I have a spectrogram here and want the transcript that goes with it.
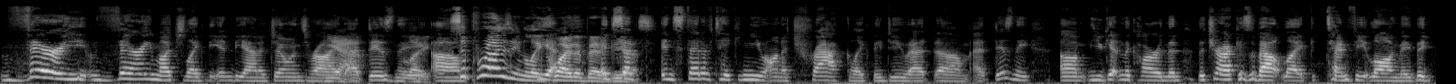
very very much like the Indiana Jones ride Yeah. at Disney. like Um, surprisingly yeah, quite a bit. Except yes. instead of taking you on a track like they do at um, at Disney, um, you get in the car and then the track is about like ten feet long. They they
